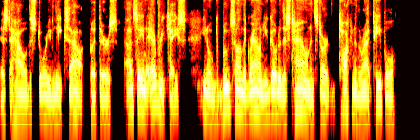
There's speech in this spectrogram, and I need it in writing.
as to how the story leaks out. But there's, I'd say, in every case, you know, boots on the ground. You go to this town and start talking to the right people,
